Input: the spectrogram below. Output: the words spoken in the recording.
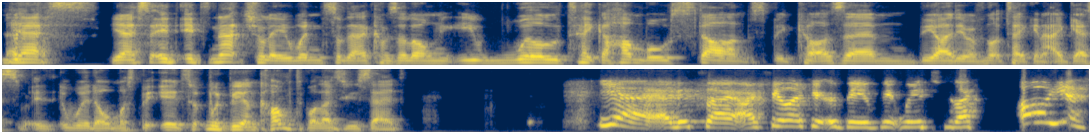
yes, yes, it, it's naturally when something that comes along, you will take a humble stance because um, the idea of not taking it, I guess, it, it would almost be it would be uncomfortable, as you said. Yeah, and it's like I feel like it would be a bit weird to be like, oh yes,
